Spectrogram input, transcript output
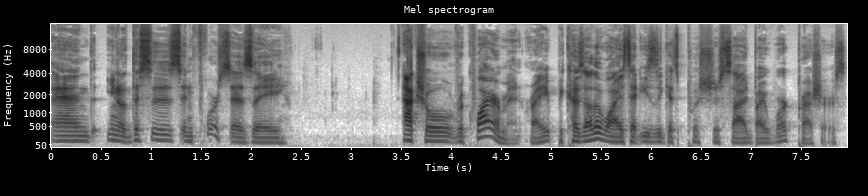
And, you know, this is enforced as a actual requirement, right? Because otherwise that easily gets pushed aside by work pressures.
